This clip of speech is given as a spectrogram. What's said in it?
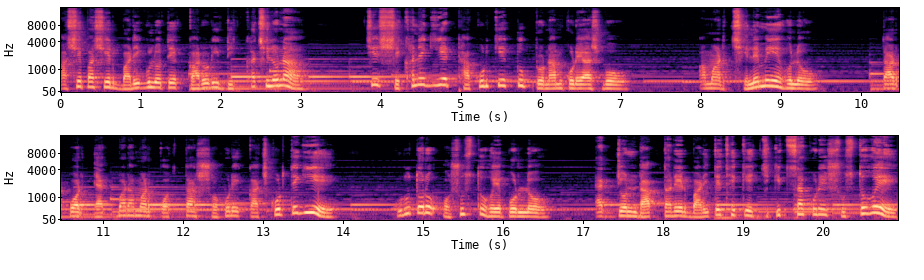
আশেপাশের বাড়িগুলোতে কারোরই দীক্ষা ছিল না যে সেখানে গিয়ে ঠাকুরকে একটু প্রণাম করে আসব। আমার ছেলে মেয়ে হলো। তারপর একবার আমার কর্তা শহরে কাজ করতে গিয়ে গুরুতর অসুস্থ হয়ে পড়ল। একজন ডাক্তারের বাড়িতে থেকে চিকিৎসা করে সুস্থ হয়ে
